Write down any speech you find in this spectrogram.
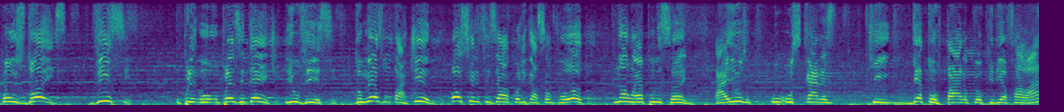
com os dois vice o, o- presidente e o vice do mesmo partido, ou se ele fizer uma coligação com o outro, não é puro sangue. Aí os, o- os caras que deturparam o que eu queria falar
